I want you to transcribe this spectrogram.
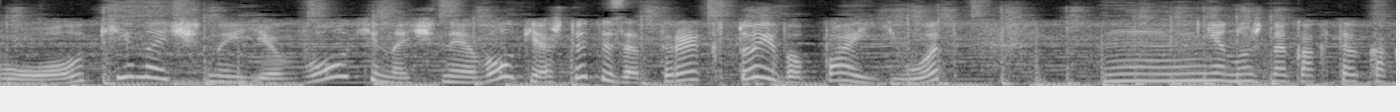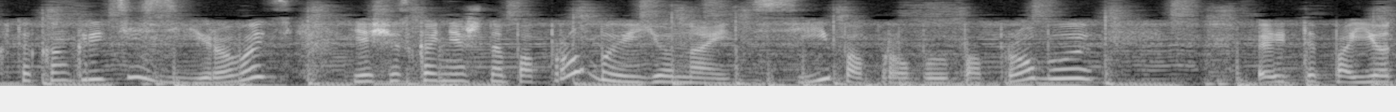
волки», «Ночные волки», «Ночные волки». А что это за трек? Кто его поет? Мне нужно как-то как-то конкретизировать. Я сейчас, конечно, попробую ее найти. Попробую, попробую. Это поет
